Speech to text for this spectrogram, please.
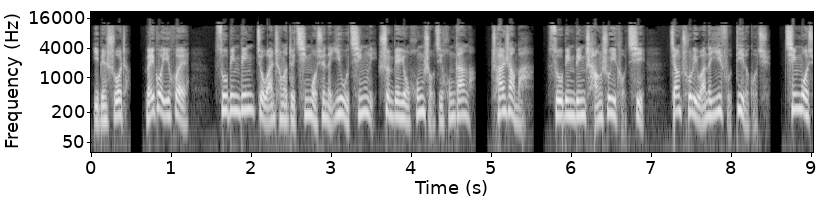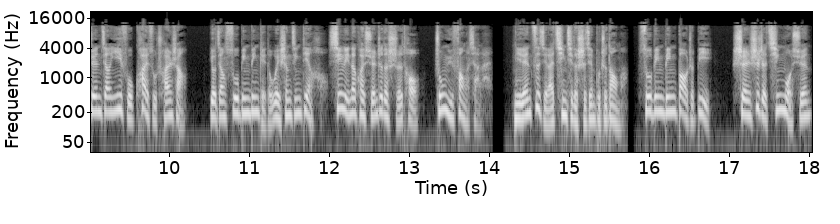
一边说着。没过一会，苏冰冰就完成了对清墨轩的衣物清理，顺便用烘手机烘干了。穿上吧。苏冰冰长舒一口气，将处理完的衣服递了过去。清墨轩将衣服快速穿上，又将苏冰冰给的卫生巾垫好，心里那块悬着的石头终于放了下来。你连自己来亲戚的时间不知道吗？苏冰冰抱着臂，审视着清墨轩。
